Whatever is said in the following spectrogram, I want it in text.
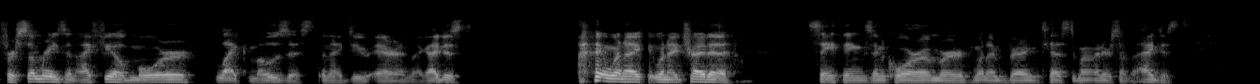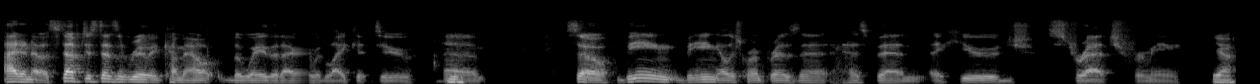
for some reason i feel more like moses than i do aaron like i just when i when i try to say things in quorum or when I'm bearing testimony or something. I just, I don't know, stuff just doesn't really come out the way that I would like it to. Mm. Um, so being being Elders Quorum president has been a huge stretch for me. yeah,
